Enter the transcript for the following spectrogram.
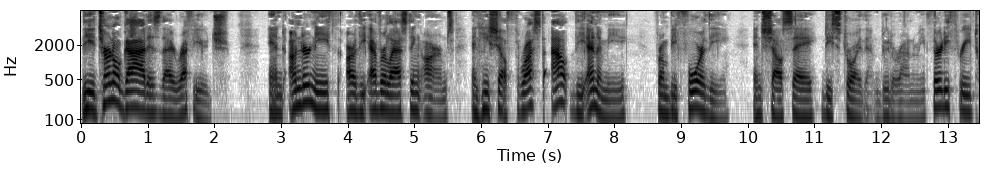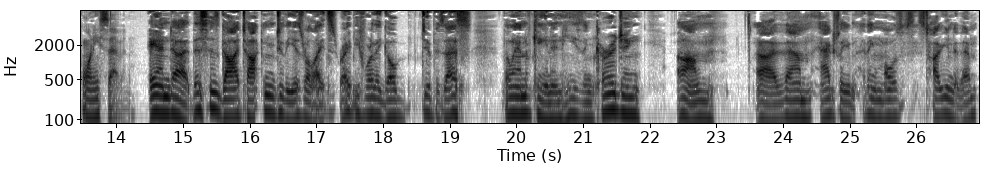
The eternal God is thy refuge, and underneath are the everlasting arms, and he shall thrust out the enemy from before thee, and shall say, Destroy them. Deuteronomy thirty-three twenty-seven. And uh, this is God talking to the Israelites right before they go to possess the land of Canaan. He's encouraging um, uh, them. Actually, I think Moses is talking to them,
